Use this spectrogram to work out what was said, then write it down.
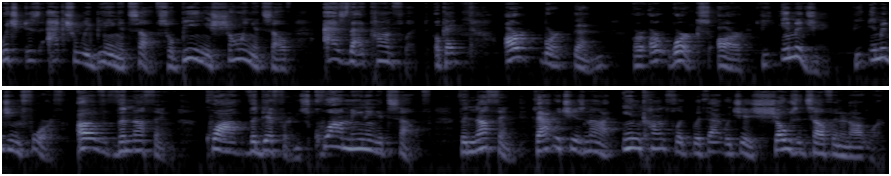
which is actually being itself so being is showing itself as that conflict okay artwork then or artworks are the imaging the imaging forth of the nothing, qua the difference, qua meaning itself. The nothing, that which is not, in conflict with that which is, shows itself in an artwork.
